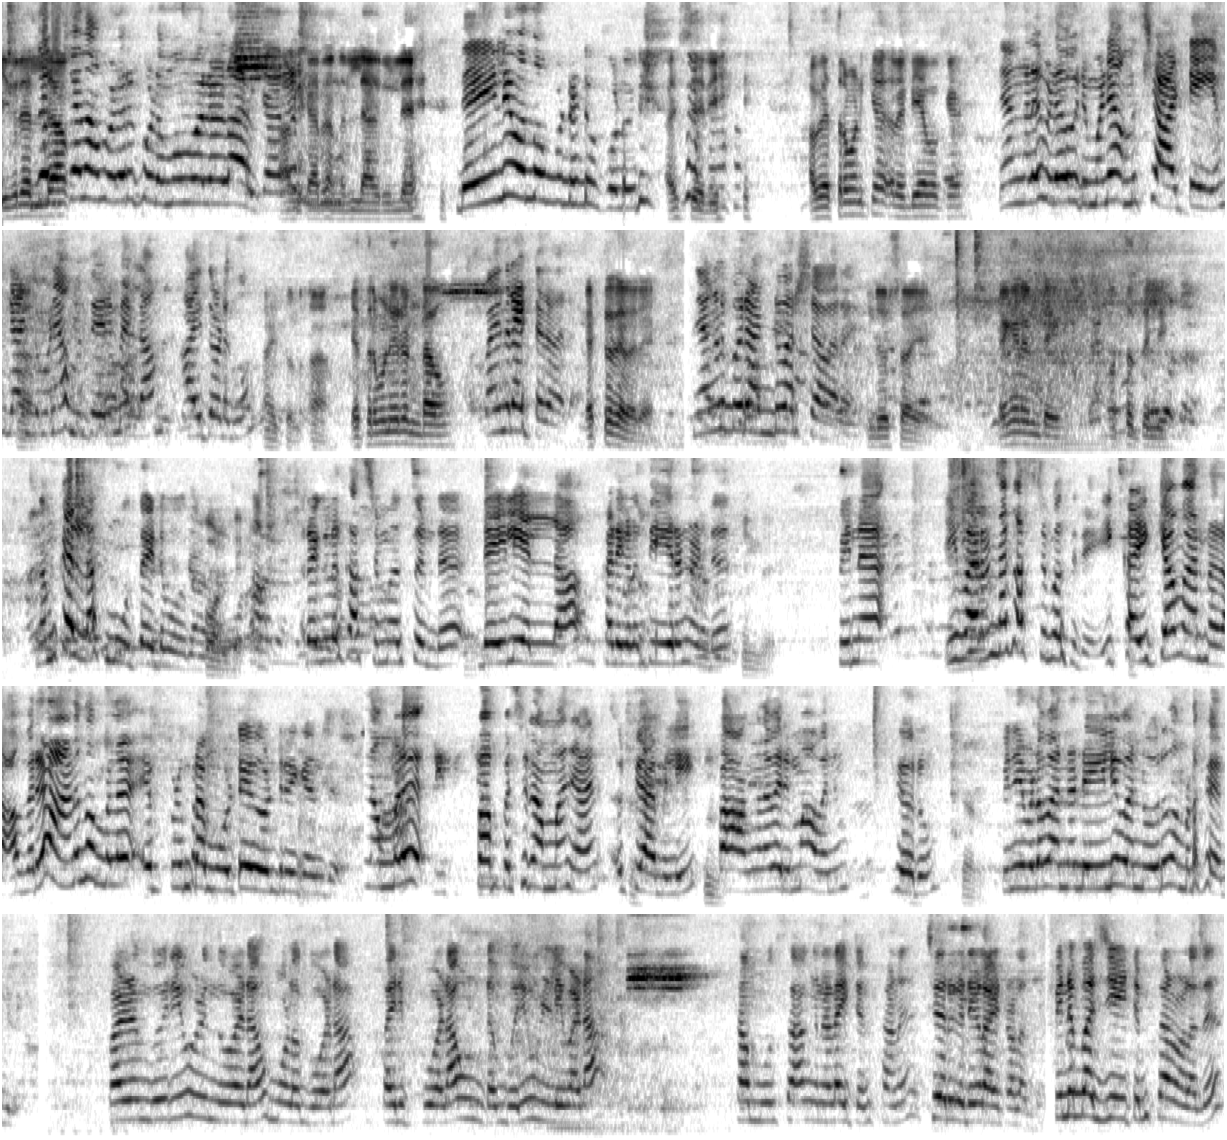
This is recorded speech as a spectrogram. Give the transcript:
ഇവരെല്ലാം ഒരു കുടുംബം പോലെയുള്ള ആൾക്കാരാണ്. ആൾക്കാരാണ് എല്ലാവരും അല്ലേ ഡെയിലി വന്ന് ഒപ്പിട്ടിട്ട് ഉക്കൊള്ളൂര് അത് ശരി. അപ്പൊ എത്ര മണിക്കാ റെഡി ആവൊക്കെ? ഞങ്ങൾ ഇവിടെ ഒരു മണി ആകുമ്പോൾ സ്റ്റാർട്ട് ചെയ്യും. രണ്ടു മണി ആകുമ്പോഴത്തേനും എല്ലാം ആയി തുടങ്ങും. ആയിത്തോളൂ ആ. എത്ര മണി വരെ ഉണ്ടാവും? വൈകുന്നേരം എട്ടര വരെ. എട്ടര വരെ. ഞങ്ങളിപ്പോ രണ്ടു വർഷം വരെ രണ്ട് വർഷമായി എങ്ങനെയുണ്ട് മൊത്തത്തിൽ? നമുക്ക് എല്ലാം സ്മൂത്ത് ആയിട്ട് പോകുന്നുണ്ട്. റെഗുലർ കസ്റ്റമേഴ്സ് ഉണ്ട്. ഡെയിലി എല്ലാ കടികളും തീരണുണ്ട് പിന്നെ ഈ വരണ്ട കസ്റ്റമേഴ്സിന് ഈ കഴിക്കാൻ വരണവർ അവരാണ് നമ്മൾ എപ്പോഴും പ്രൊമോട്ട് ചെയ്തുകൊണ്ടിരിക്കുന്നത്. നമ്മൾ ഇപ്പൊ അപ്പച്ചൻ അമ്മ ഞാൻ ഒരു ഫാമിലി ഇപ്പൊ അങ്ങനെ വരുമ്പോ അവനും കേറും. പിന്നെ ഇവിടെ വരണ ഡെയിലി വന്നവരും നമ്മുടെ ഫാമിലി പഴംപൊരി ഉഴുന്നുവട മുളക് വട പരിപ്പ് വട ഉണ്ടംപൊരി ഉള്ളിവട സമൂസ അങ്ങനെയുള്ള ഐറ്റംസ് ആണ് ചെറുകടികളായിട്ടുള്ളത്. പിന്നെ ബജി ഐറ്റംസ് ആണുള്ളത്.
